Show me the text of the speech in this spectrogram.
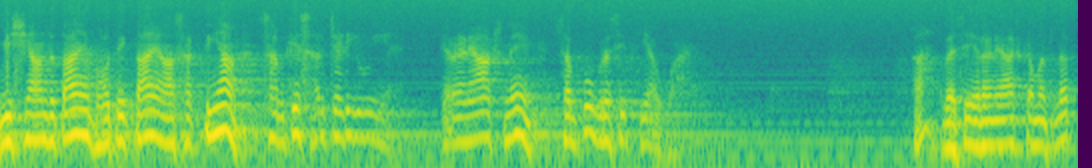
विषांतताएँ भौतिकताएँ, आसक्तियाँ सबके सर चढ़ी हुई है। हिरण्याक्ष ने सबको ग्रसित किया हुआ है। हाँ वैसे हिरण्याक्ष का मतलब?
